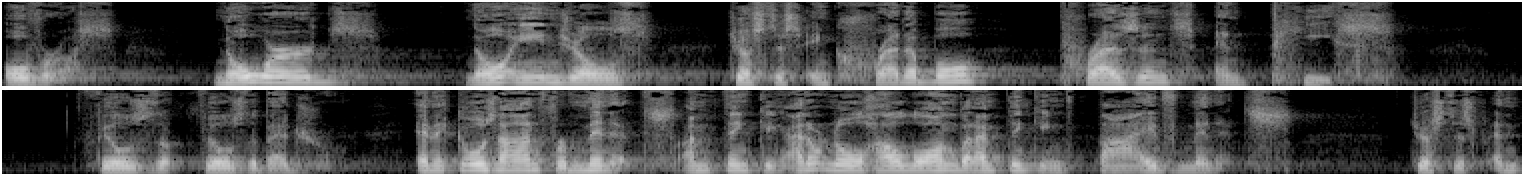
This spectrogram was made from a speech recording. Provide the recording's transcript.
over us. No words, no angels, just this incredible presence and peace fills the, fills the bedroom. And it goes on for minutes. I'm thinking, I don't know how long, but I'm thinking five minutes. Just this, and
